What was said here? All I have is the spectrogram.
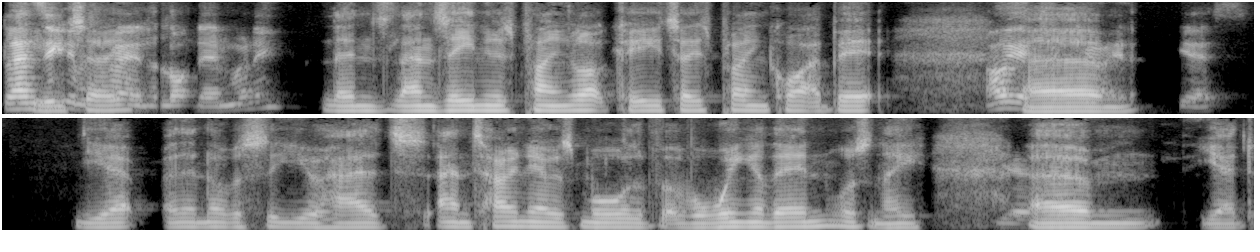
Lanzini was playing a lot then, wasn't he? Lanzini was playing a lot. Kouyaté's playing quite a bit. Oh yeah, Um. Yep. And then obviously you had Antonio was more of, of a winger then, wasn't he? Yeah. Um, you had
